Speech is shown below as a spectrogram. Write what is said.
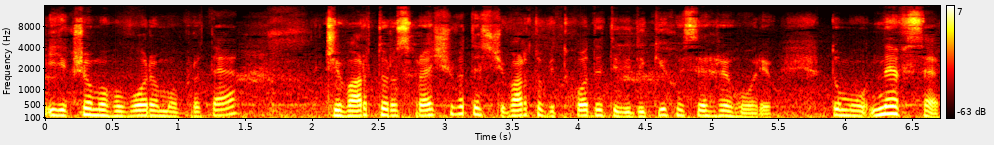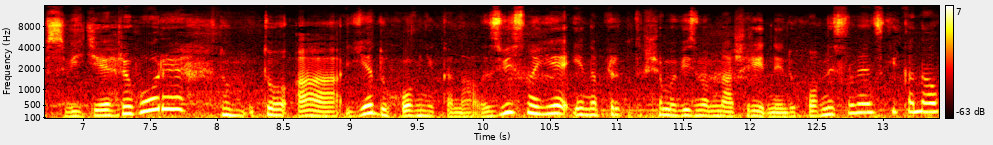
і якщо ми говоримо про те. Чи варто розхрещуватись, чи варто відходити від якихось егрегорів? Тому не все в світі егрегори, ну, то а є духовні канали. Звісно, є і, наприклад, якщо ми візьмемо наш рідний духовний слов'янський канал,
